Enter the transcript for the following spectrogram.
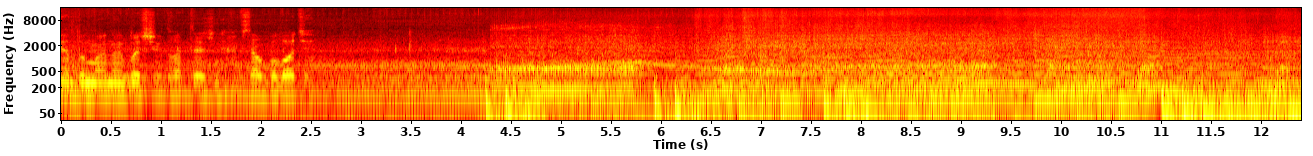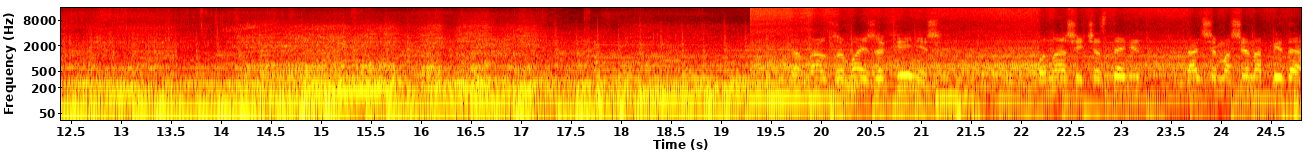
Я думаю, найближчих два тижні. Все в болоті. Фініш по нашій частині. Далі машина піде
